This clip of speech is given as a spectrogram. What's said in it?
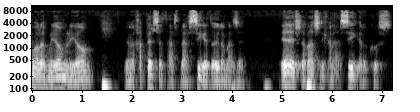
הולך מיום ליום, ומחפש את, להשיג את העולם הזה. יש דבר שנקרא להשיג אלוקוס.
